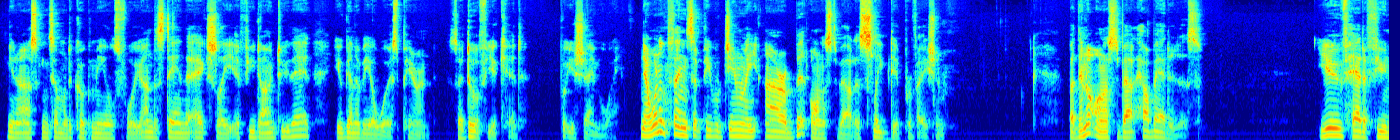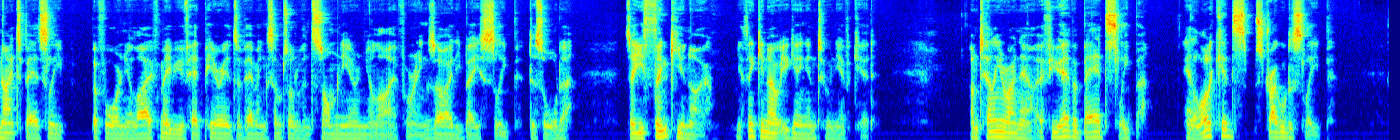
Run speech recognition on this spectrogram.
you know, asking someone to cook meals for you. Understand that actually, if you don't do that, you're going to be a worse parent. So do it for your kid. Put your shame away. Now, one of the things that people generally are a bit honest about is sleep deprivation, but they're not honest about how bad it is. You've had a few nights bad sleep before in your life. Maybe you've had periods of having some sort of insomnia in your life or anxiety based sleep disorder. So you think you know. You think you know what you're getting into when you have a kid. I'm telling you right now, if you have a bad sleeper, and a lot of kids struggle to sleep,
